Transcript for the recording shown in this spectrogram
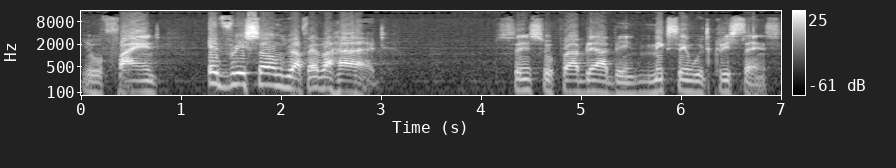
you will find every song you have ever heard, since you probably have been mixing with Christians,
